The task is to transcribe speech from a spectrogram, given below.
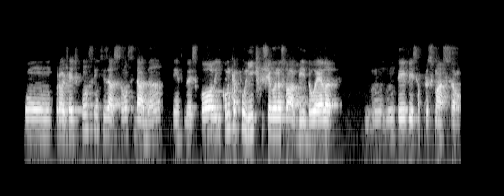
com um projeto de conscientização cidadã dentro da escola e como que a política chegou na sua vida ou ela não teve essa aproximação?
